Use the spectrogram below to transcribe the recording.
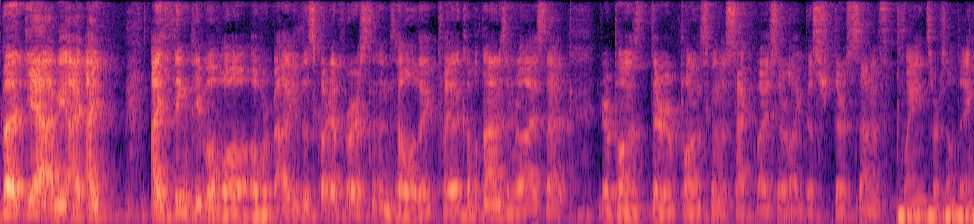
but yeah, I mean, I, I I think people will overvalue this card at first until they play it a couple times and realize that your opponent's their opponent's going to sacrifice their like this their seventh plains or something.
